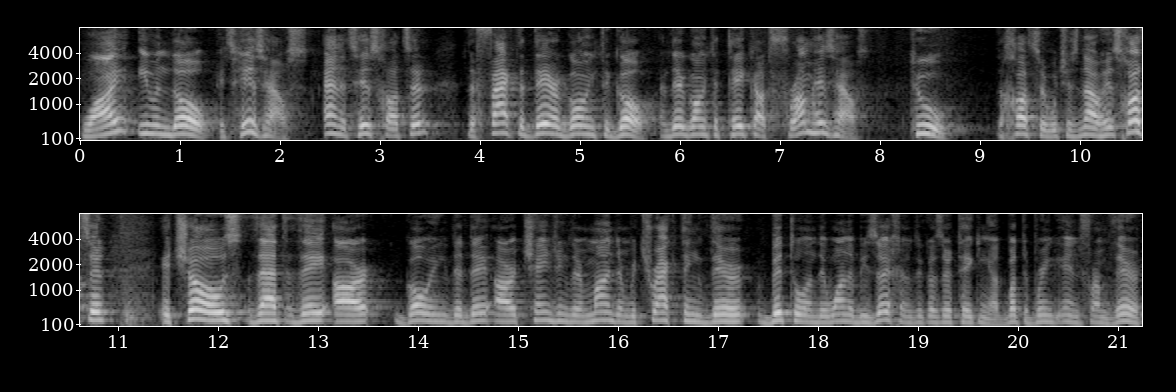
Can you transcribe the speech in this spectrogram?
Why? Even though it's his house and it's his chatzir, the fact that they are going to go and they're going to take out from his house to the chatzir, which is now his chatzir, it shows that they are going, that they are changing their mind and retracting their bittul and they want to be zeichen because they're taking out. But to bring in from their,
